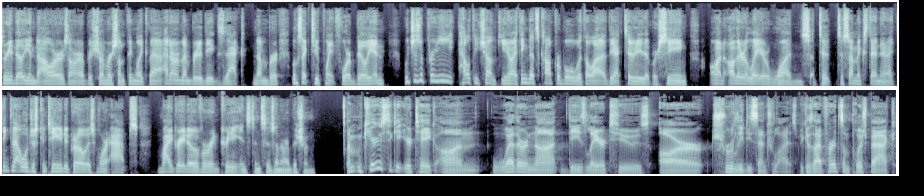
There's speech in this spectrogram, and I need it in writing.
$3 billion on Arbitrum or something like that. I don't remember the exact number. looks like 2.4 billion, which is a pretty healthy chunk. You know, I think that's comparable with a lot of the activity that we're seeing on other layer ones to, to some extent. And I think that will just continue to grow as more apps migrate over and create instances on Arbitrum. I'm curious to get your take on whether or not these layer twos are truly decentralized, because I've heard some pushback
